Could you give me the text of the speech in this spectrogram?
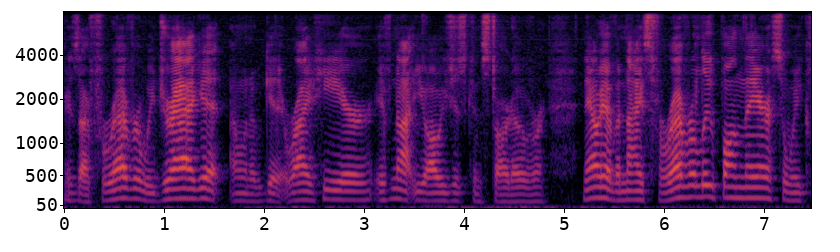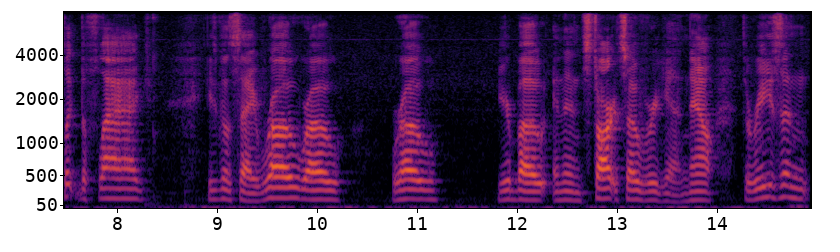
Here's our forever. We drag it. I'm going to get it right here. If not, you always just can start over. Now we have a nice forever loop on there. So when we click the flag, he's going to say row, row, row your boat, and then starts over again. Now, the reason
